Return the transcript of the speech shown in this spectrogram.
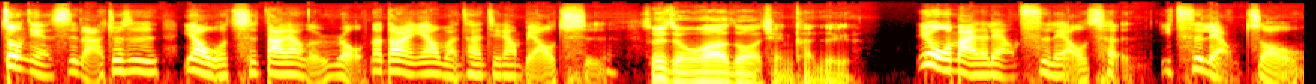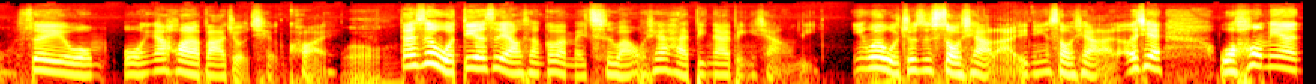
重点是啦，就是要我吃大量的肉，那当然要晚餐尽量不要吃，所以总共花了多少钱看这个？因为我买了两次疗程，一次两周，所以我我应该花了八九千块。哦，但是我第二次疗程根本没吃完，我现在还冰在冰箱里，因为我就是瘦下来，已经瘦下来了，而且我后面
